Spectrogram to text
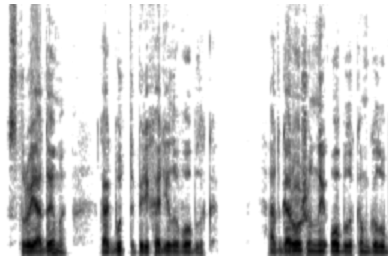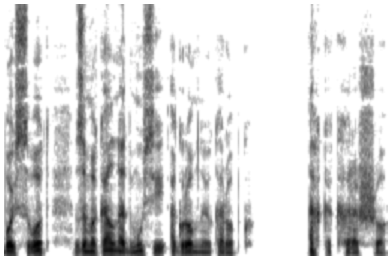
Струя дыма как будто переходила в облако. Отгороженный облаком голубой свод замыкал над Мусей огромную коробку. Ах, как хорошо!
